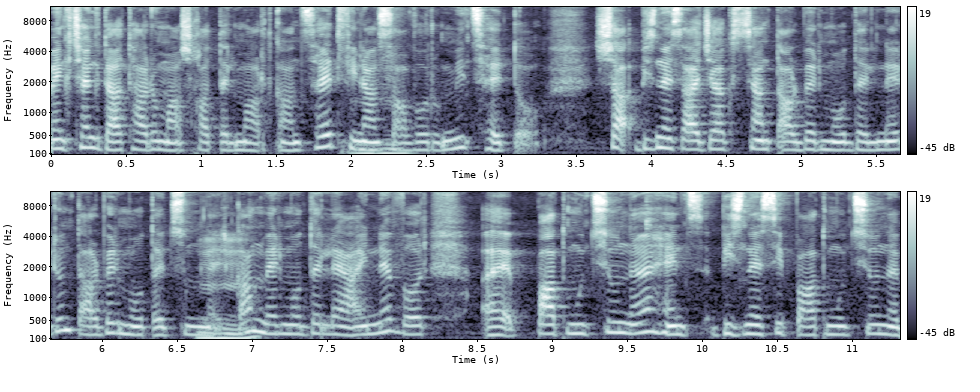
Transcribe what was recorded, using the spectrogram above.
մենք չենք դադարում աշխատել մարդկանց հետ ֆինանսավորումից հետո։ Բիզնես աջակցության տարբեր մոդելներում տարբեր մոտեցումներ կան։ Մեր մոդելը այն է, որ պատմությունը, հենց բիզնեսի պատմությունը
